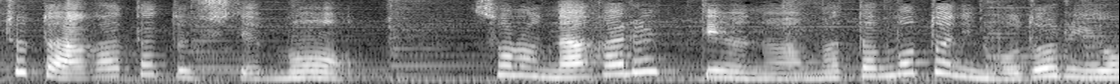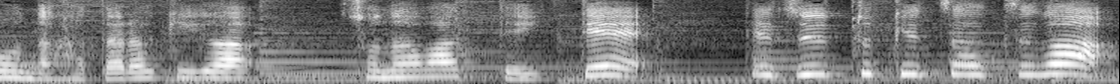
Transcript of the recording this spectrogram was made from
ちょっと上がったとしてもその流れっていうのはまた元に戻るような働きが備わっていてでずっと血圧が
